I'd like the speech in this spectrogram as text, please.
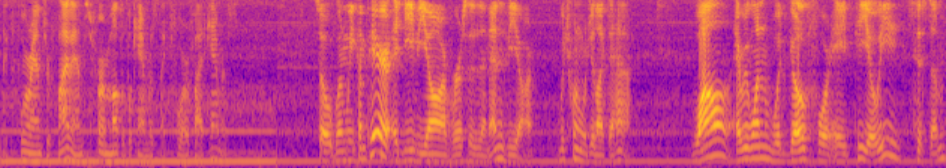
like 4 amps or 5 amps for multiple cameras, like 4 or 5 cameras. So when we compare a DVR versus an NVR, which one would you like to have? While everyone would go for a PoE system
